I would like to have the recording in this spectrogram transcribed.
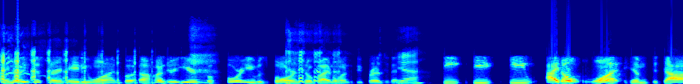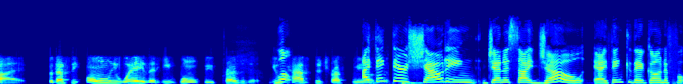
I know he just turned 81, but 100 years before he was born, Joe Biden wanted to be president. Yeah. He he he I don't want him to die, but that's the only way that he won't be president. You Well, have to trust me. I think this. they're shouting genocide Joe. I think they're going to. fo-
